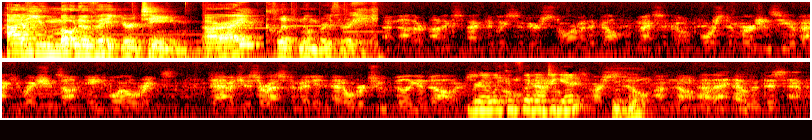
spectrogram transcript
how do you motivate your team? All right, clip number three. Another unexpectedly severe storm in the Gulf of Mexico forced emergency evacuations on eight oil rigs. Damages are estimated at over $2 billion. Real looking footage again? casualties Are still unknown. How the hell did this happen?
